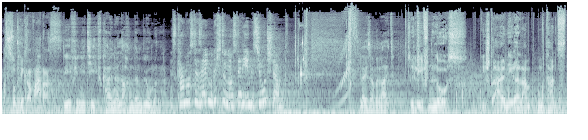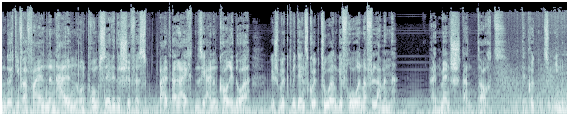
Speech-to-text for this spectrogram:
Was zum Henker war das? Definitiv keine lachenden Blumen. Es kam aus derselben Richtung, aus der die Emission stammt. Laser bereit. Sie liefen los. Die Strahlen ihrer Lampen tanzten durch die verfallenen Hallen und Prunksäle des Schiffes. Bald erreichten sie einen Korridor, geschmückt mit den Skulpturen gefrorener Flammen. Ein Mensch stand dort, mit dem Rücken zu ihnen.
